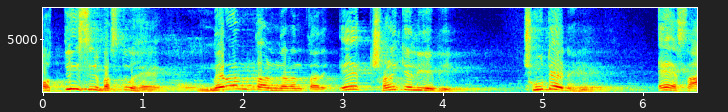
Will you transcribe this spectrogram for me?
और तीसरी वस्तु है निरंतर निरंतर, एक क्षण के लिए भी छूटे नहीं, ऐसा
